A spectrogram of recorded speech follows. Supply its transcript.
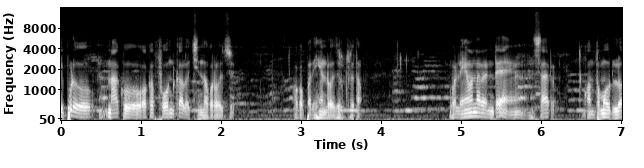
ఇప్పుడు నాకు ఒక ఫోన్ కాల్ వచ్చింది ఒకరోజు ఒక పదిహేను రోజుల క్రితం. వాళ్ళు ఏమన్నారంటే సార్ కొంతమూరులో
